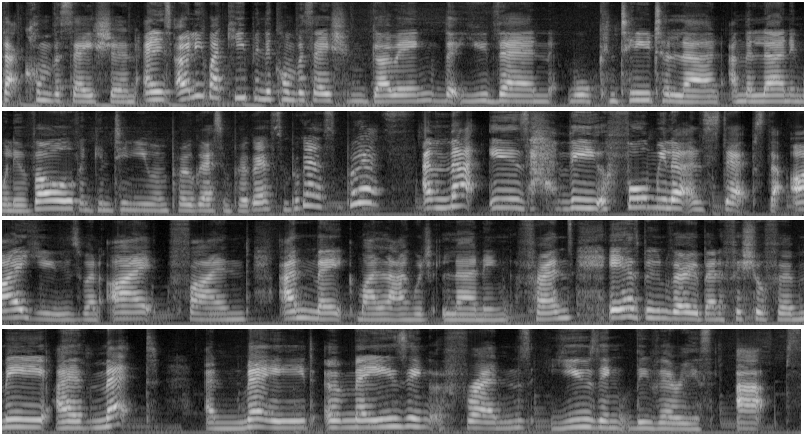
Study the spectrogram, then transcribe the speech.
that conversation. And it's only by keeping the conversation going that you then will continue to learn and the learning will evolve and continue and progress and progress and progress and progress. And that is the formula and steps that I use when I find and make my language learning friends. It has been very beneficial for me. I have met and made amazing friends using the various apps.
